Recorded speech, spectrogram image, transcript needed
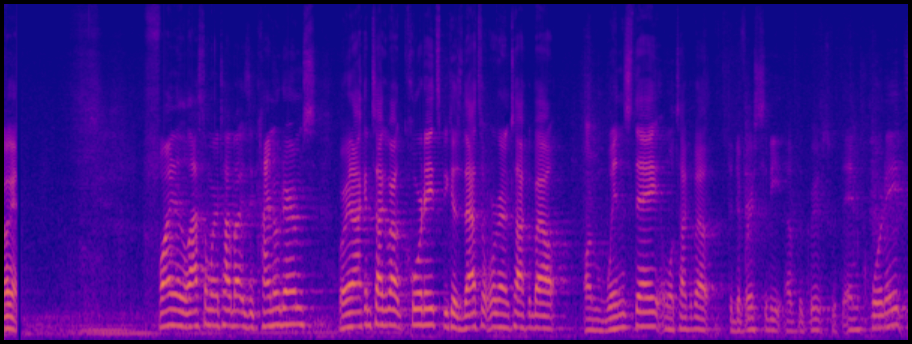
Okay. Finally, the last one we're going to talk about is echinoderms. We're not going to talk about chordates because that's what we're going to talk about on Wednesday, and we'll talk about the diversity of the groups within chordates.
